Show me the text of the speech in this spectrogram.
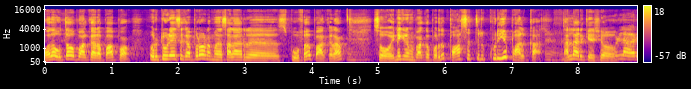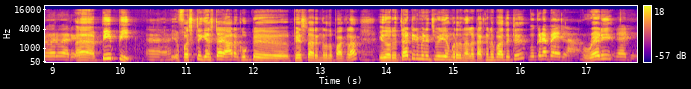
மொதல் உத்தவ் பால்காரை பார்ப்போம். ஒரு டூ டேஸுக்கு அப்புறம் நம்ம சலார் ஸ்பூஃபை பார்க்கலாம். ஸோ இன்னைக்கு நம்ம பார்க்க போகிறது பாசத்திற்குரிய பால்கார். நல்லா இருக்கே ஷோ பிபி ஃபர்ஸ்ட் கெஸ்ட்டாக யாரை கூப்பிட்டு பேசுகிறாருங்கிறத பார்க்கலாம். இது ஒரு தேர்ட்டின் மினிட்ஸ் வீடியோங்கிறதுனால டக்குன்னு பார்த்துட்டு புக்குன போயிடலாம். ரெடி ரெடி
